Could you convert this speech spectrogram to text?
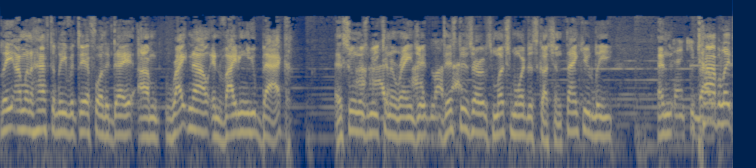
Lee, I'm going to have to leave it there for the day. I'm right now inviting you back as soon as we uh, can arrange I'd, it. I'd this that. deserves much more discussion. Thank you, Lee. And Thank you, tablet.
